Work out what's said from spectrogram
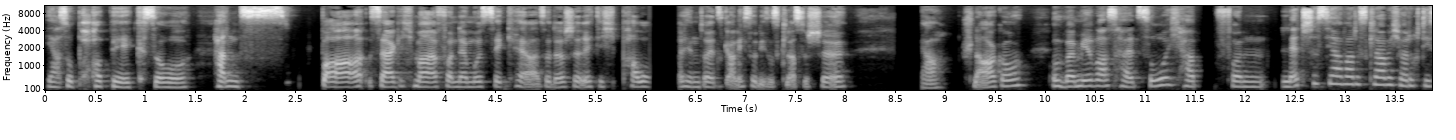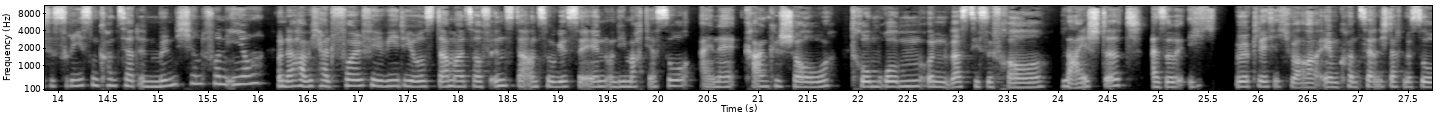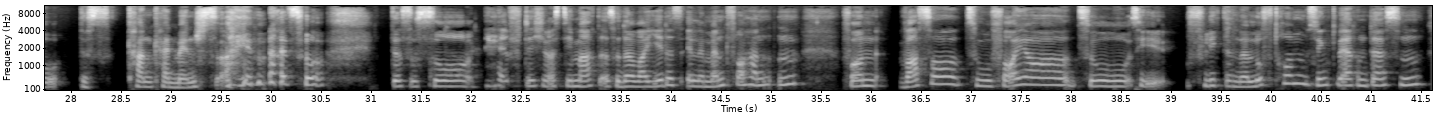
ja, so poppig, so tanzbar, sag ich mal, von der Musik her. Also da ist ja richtig Power dahinter, jetzt gar nicht so dieses klassische, ja, Schlager. Und bei mir war es halt so, ich habe von letztes Jahr war das, glaube ich, war doch dieses Riesenkonzert in München von ihr. Und da habe ich halt voll viel Videos damals auf Insta und so gesehen. Und die macht ja so eine kranke Show drumrum und was diese Frau leistet. Also ich wirklich, ich war im Konzert, ich dachte mir so, das kann kein Mensch sein. Also das ist so heftig, was die macht. Also da war jedes Element vorhanden, von Wasser zu Feuer zu, sie fliegt in der Luft rum, singt währenddessen.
